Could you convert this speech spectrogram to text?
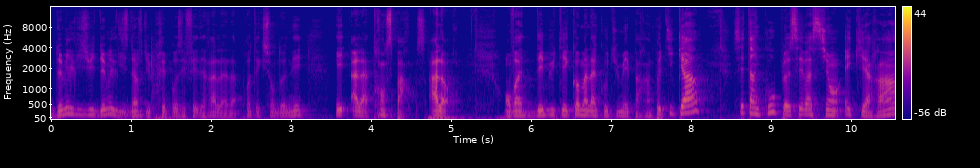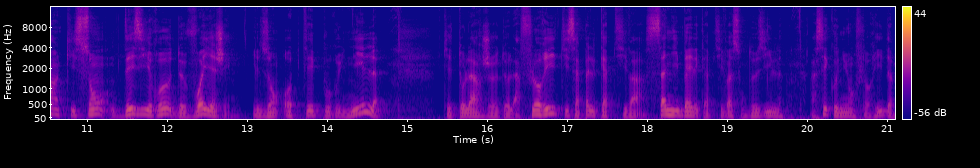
2018-2019 du préposé fédéral à la protection de données et à la transparence. Alors, on va débuter comme à l'accoutumée par un petit cas. C'est un couple, Sébastien et Chiara, qui sont désireux de voyager. Ils ont opté pour une île qui est au large de la Floride, qui s'appelle Captiva. Sanibel et Captiva sont deux îles assez connues en Floride.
